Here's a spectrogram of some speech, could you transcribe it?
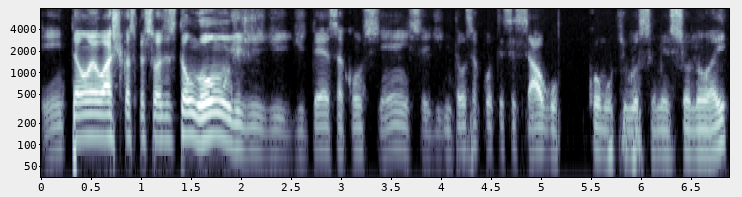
Então eu acho que as pessoas estão longe de, de, de ter essa consciência. De, então, se acontecesse algo como que você mencionou aí,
